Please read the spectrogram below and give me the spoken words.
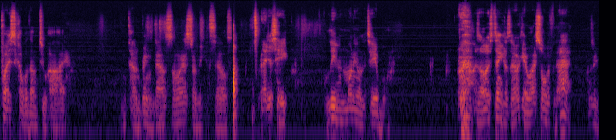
priced a couple of them too high. I'm trying to bring them down, so I'm gonna start making sales. I just hate leaving money on the table. Because I always think, I was like, okay, well, I sold it for that. I was like,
